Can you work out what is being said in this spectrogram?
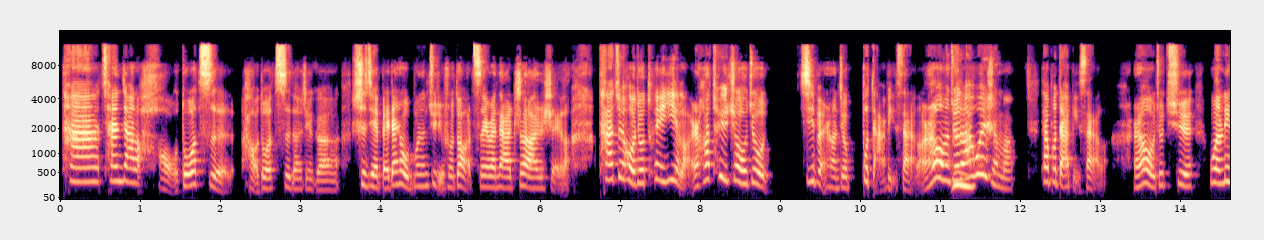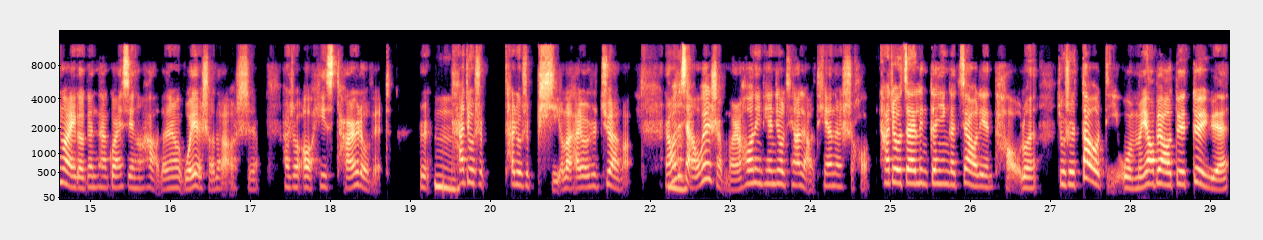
他参加了好多次好多次的这个世界杯，但是我不能具体说多少次，要不然大家知道他是谁了。他最后就退役了，然后他退役之后就。基本上就不打比赛了，然后我们觉得他为什么他不打比赛了？然后我就去问另外一个跟他关系很好的，然后我也熟的老师，他说：“哦，he's tired of it，就是他就是。”他就是疲了，他就是倦了，然后就想为什么。然后那天就听他聊天的时候，他就在跟一个教练讨论，就是到底我们要不要对队员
